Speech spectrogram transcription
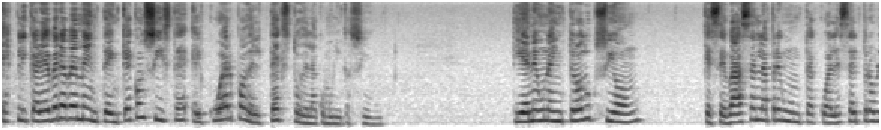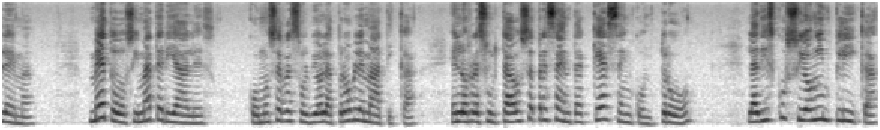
Explicaré brevemente en qué consiste el cuerpo del texto de la comunicación. Tiene una introducción que se basa en la pregunta ¿cuál es el problema? Métodos y materiales, cómo se resolvió la problemática, en los resultados se presenta qué se encontró, la discusión implica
